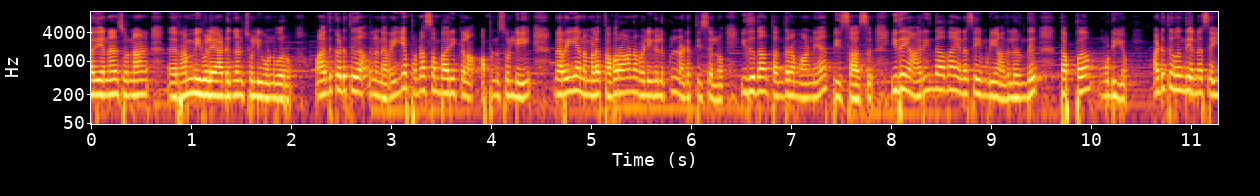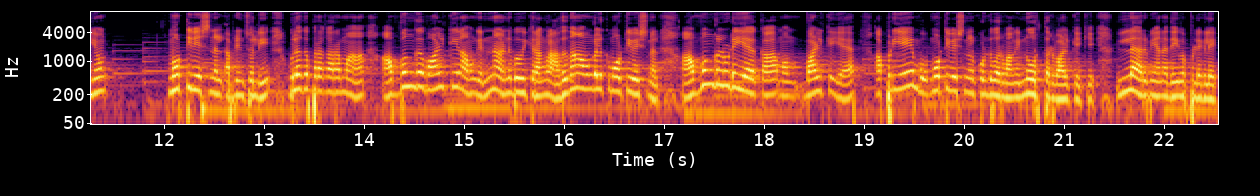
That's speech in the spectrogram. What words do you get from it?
அது என்னன்னு சொன்னால் ரம்மி விளையாடுங்கன்னு சொல்லி ஒன்று வரும். அதுக்கடுத்து அதில் நிறைய பணம் சம்பாதிக்கலாம் அப்படின்னு சொல்லி நிறைய நம்மளை தவறான வழிகளுக்குள் நடத்தி செல்லும். இதுதான் தந்திரமான பிசாசு. இதை அறிந்தால் தான் என்ன செய்ய முடியும்? அதிலிருந்து தப்ப முடியும். அடுத்து வந்து என்ன செய்யும்? மோட்டிவேஷனல் அப்படின்னு சொல்லி உலக பிரகாரமாக அவங்க வாழ்க்கையில் அவங்க என்ன அனுபவிக்கிறாங்களோ அதுதான் அவங்களுக்கு மோட்டிவேஷனல் அவங்களுடைய கா வாழ்க்கையை அப்படியே மோட்டிவேஷனல் கொண்டு வருவாங்க இன்னொருத்தர் வாழ்க்கைக்கு. இல்லை அருமையான தெய்வ பிள்ளைகளே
